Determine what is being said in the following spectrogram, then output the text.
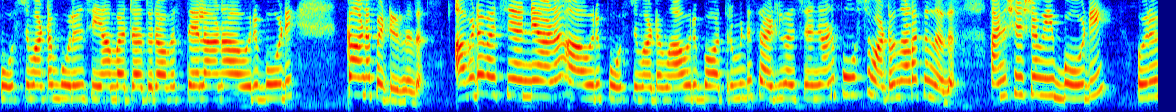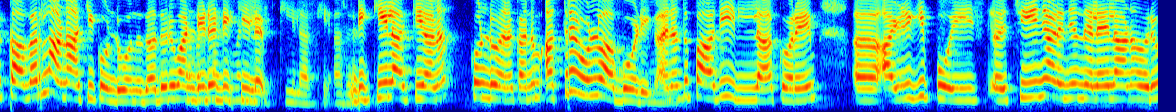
പോസ്റ്റ്മോർട്ടം പോലും ചെയ്യാൻ പറ്റാത്തൊരു അവസ്ഥയിലാണ് ആ ഒരു ബോഡി കാണപ്പെട്ടിരുന്നത്. അവിടെ വെച്ച് തന്നെയാണ് ആ ഒരു പോസ്റ്റ്മോർട്ടം ആ ഒരു ബാത്റൂമിന്റെ സൈഡിൽ വെച്ച് തന്നെയാണ് പോസ്റ്റ്മോർട്ടം നടക്കുന്നത്. അതിനുശേഷം ഈ ബോഡി ഒരു കവറിലാണ് ആക്കി കൊണ്ടുപോകുന്നത്. അതൊരു വണ്ടിയുടെ ഡിക്കിയിൽ ഡിക്കിയിലാക്കിയാണ് കൊണ്ടുപോകാൻ കാരണം അത്രേ ഉള്ളൂ ആ ബോഡി അതിനകത്ത് പാതി ഇല്ല കുറേയും അഴുകിപ്പോയി ചീഞ്ഞളിഞ്ഞ നിലയിലാണ് ഒരു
